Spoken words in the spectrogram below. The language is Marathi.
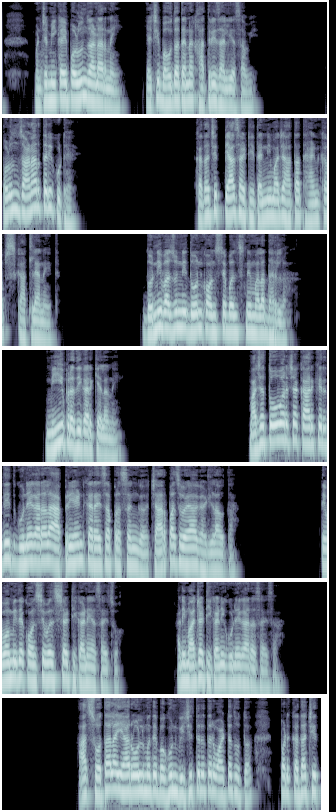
म्हणजे मी काही पळून जाणार नाही याची बहुधा त्यांना खात्री झाली असावी. पळून जाणार तरी कुठे? कदाचित त्यासाठी त्यांनी माझ्या हातात हँडकप्स घातल्या नाहीत. दोन्ही बाजूंनी दोन कॉन्स्टेबल्सने मला धरलं. मीही प्रतिकार केला नाही. माझ्या तोवरच्या कारकिर्दीत गुन्हेगाराला ॲप्रिहेंड करायचा प्रसंग चार पाच वेळा घडला होता. तेव्हा मी त्या कॉन्स्टेबल्सच्या ठिकाणी असायचो आणि माझ्या ठिकाणी गुन्हेगार असायचा. आज स्वतःला ह्या रोलमध्ये बघून विचित्र तर वाटत होतं पण कदाचित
